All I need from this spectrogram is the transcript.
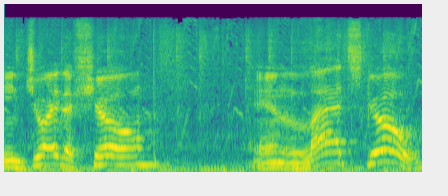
enjoy the show and let's go!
